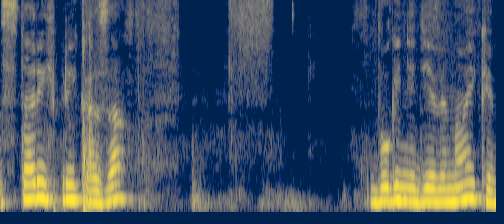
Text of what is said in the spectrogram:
starijih prikaza boginje Djeve Majke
